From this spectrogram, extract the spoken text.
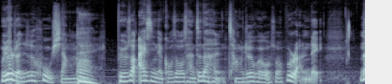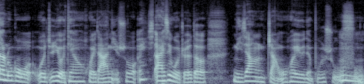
我觉得人就是互相嘛。对。比如说，艾斯你的口头禅真的很长，就是回我说不然嘞。那如果我我就有一天回答你说，哎，I C，我觉得你这样讲我会有点不舒服。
